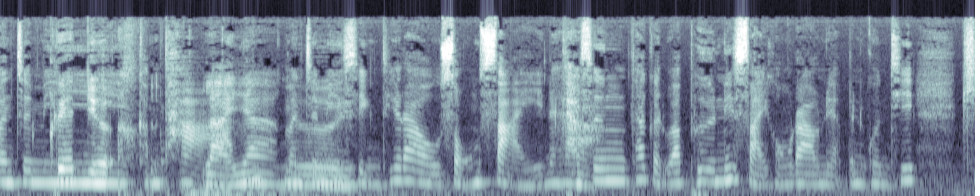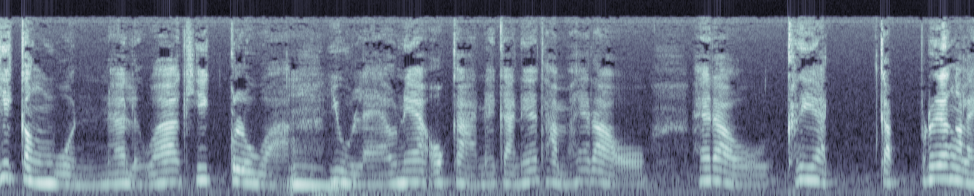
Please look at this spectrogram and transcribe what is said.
มันจะมีเครียดเยอะคำถามหลายอย่าง มันจะมีเลยสิ่งที่เราสงสัยนะคะค่ะซึ่งถ้าเกิดว่าพื้นนิสัยของเราเนี่ยเป็นคนที่ขี้กังวลนะหรือว่าขี้กลัวอืมอยู่แล้วเนี่ยโอกาสในการที่จะทำให้เราให้เราเครียด กับเรื่องอะไร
